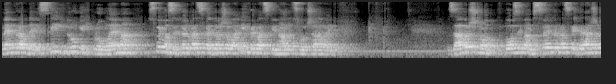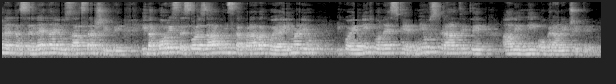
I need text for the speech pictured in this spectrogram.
nepravde i svih drugih problema s kojima se Hrvatska država i hrvatski narod suočavaju. Završno pozivam sve hrvatske građane da se ne daju zastrašiti i da koriste svoja zakonska prava koja imaju i koje nitko ne smije ni uskratiti, ali ni ograničiti.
